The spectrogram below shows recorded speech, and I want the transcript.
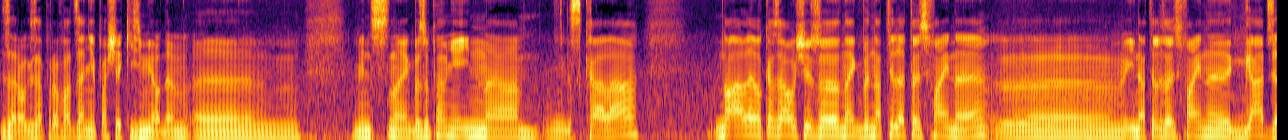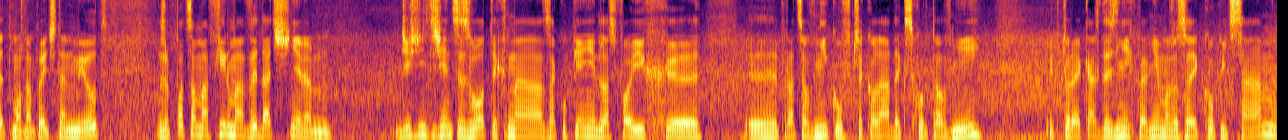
za rok za prowadzenie pasieki z miodem. Yy, więc no jakby zupełnie inna skala. No ale okazało się, że no jakby na tyle to jest fajne yy, i na tyle to jest fajny gadżet, można powiedzieć, ten miód, że po co ma firma wydać, nie wiem, 10 tysięcy złotych na zakupienie dla swoich yy, yy, pracowników czekoladek z hurtowni, które każdy z nich pewnie może sobie kupić sam,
